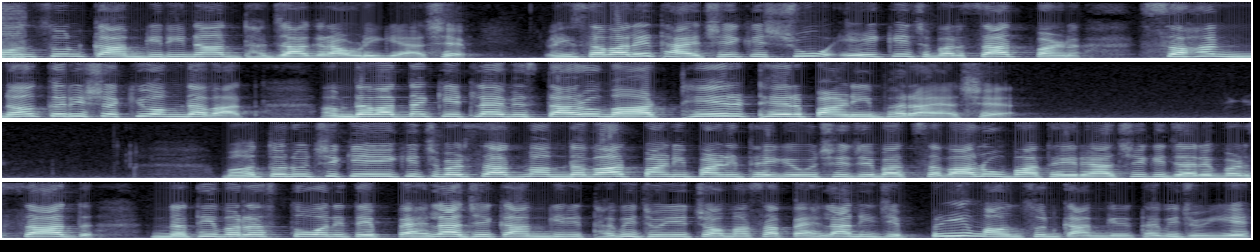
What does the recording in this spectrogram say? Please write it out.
મોન્સૂન કામગીરીના ધજાગરા ઉડી ગયા છે. અહીં સવાલ એ થાય છે કે શું એક ઇંચ વરસાદ પણ સહન ન કરી શક્યું અમદાવાદ? અમદાવાદના કેટલાય વિસ્તારોમાં ઠેર ઠેર પાણી ભરાયા છે. મહત્વનું છે કે એક ઇંચ વરસાદમાં અમદાવાદ પાણી પાણી થઈ ગયું છે. જે બાદ સવાલો ઊભા થઈ રહ્યા છે કે જ્યારે વરસાદ નથી વરસતો અને તે પહેલા જે કામગીરી થવી જોઈએ, ચોમાસા પહેલાની જે પ્રી મોન્સૂન કામગીરી થવી જોઈએ,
